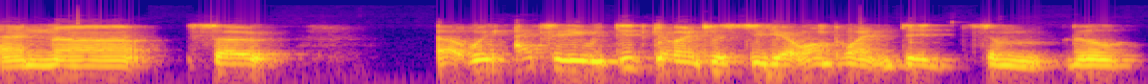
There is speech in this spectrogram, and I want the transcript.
And uh, so uh, we actually we did go into a studio at one point and did some little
